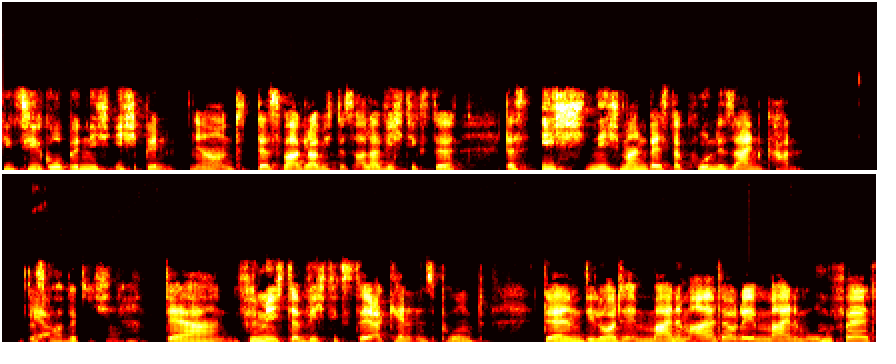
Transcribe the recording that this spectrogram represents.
die Zielgruppe nicht ich bin. Ja, und das war, glaube ich, das Allerwichtigste, dass ich nicht mein bester Kunde sein kann. Das ja. war wirklich mhm. der, für mich der wichtigste Erkenntnispunkt. Denn die Leute in meinem Alter oder in meinem Umfeld,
